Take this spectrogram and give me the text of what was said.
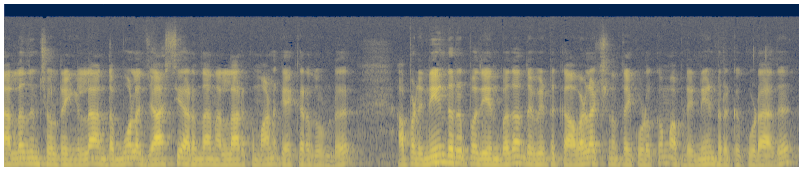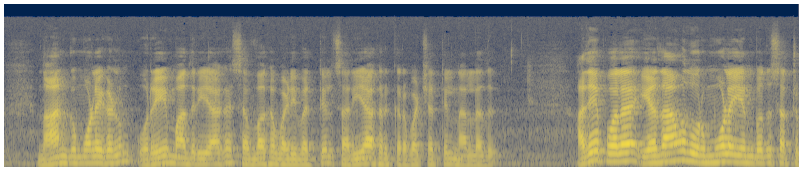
நல்லதுன்னு சொல்கிறீங்களா அந்த மூளை ஜாஸ்தியாக இருந்தால் நல்லா இருக்குமான்னு கேட்குறது உண்டு. அப்படி நீண்டிருப்பது என்பது அந்த வீட்டுக்கு அவலட்சணத்தை கொடுக்கும். அப்படி நீண்டிருக்கக்கூடாது நான்கு மூளைகளும் ஒரே மாதிரியாக செவ்வக வடிவத்தில் சரியாக இருக்கிற பட்சத்தில் நல்லது. அதே போல் ஏதாவது ஒரு மூளை என்பது சற்று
